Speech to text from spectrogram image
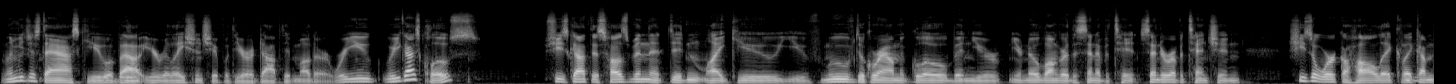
let me just ask you mm-hmm. about your relationship with your adopted mother. Were you were you guys close? She's got this husband that didn't like you. You've moved around the globe, and you're you're no longer the center of atten- center of attention. She's a workaholic. Like I'm,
